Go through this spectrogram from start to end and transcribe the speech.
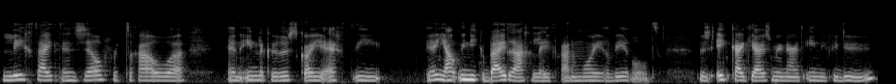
lichtheid en zelfvertrouwen en innerlijke rust, kan je echt die, jouw unieke bijdrage leveren aan een mooiere wereld. Dus ik kijk juist meer naar het individu.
